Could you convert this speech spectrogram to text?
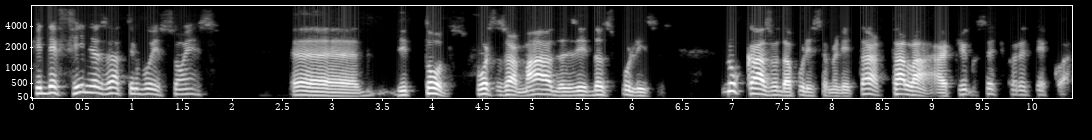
que define as atribuições é, de todos, Forças Armadas e das polícias. No caso da Polícia Militar, está lá, artigo 144.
